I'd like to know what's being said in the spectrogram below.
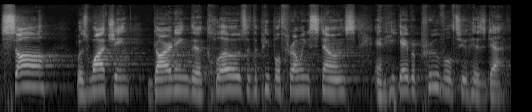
Saul was watching guarding the clothes of the people throwing stones, and he gave approval to his death.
